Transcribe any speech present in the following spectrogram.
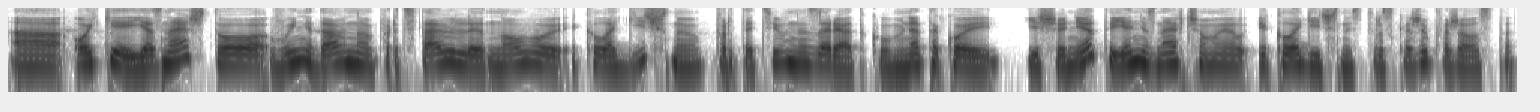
А, окей, я знаю, что вы недавно представили новую экологичную портативную зарядку. У меня такой еще нет, и я не знаю, в чем ее экологичность. Расскажи, пожалуйста.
